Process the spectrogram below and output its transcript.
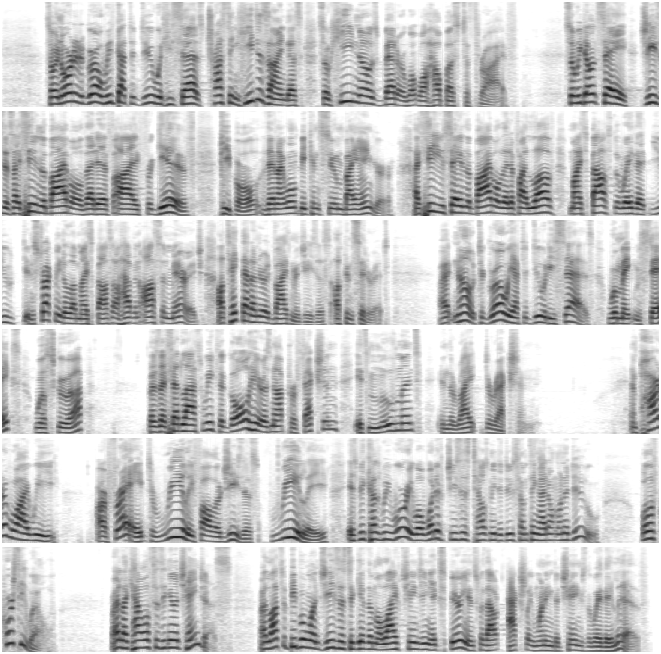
So, in order to grow, we've got to do what he says, trusting he designed us so he knows better what will help us to thrive. So, we don't say, Jesus, I see in the Bible that if I forgive people, then I won't be consumed by anger. I see you say in the Bible that if I love my spouse the way that you instruct me to love my spouse, I'll have an awesome marriage. I'll take that under advisement, Jesus. I'll consider it. Right? No, to grow, we have to do what he says. We'll make mistakes, we'll screw up, but as I said last week, the goal here is not perfection, it's movement in the right direction. And part of why we are afraid to really follow Jesus, really, is because we worry well, what if Jesus tells me to do something I don't want to do? Well, of course he will. Right? Like, how else is he going to change us? Right? Lots of people want Jesus to give them a life changing experience without actually wanting to change the way they live.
